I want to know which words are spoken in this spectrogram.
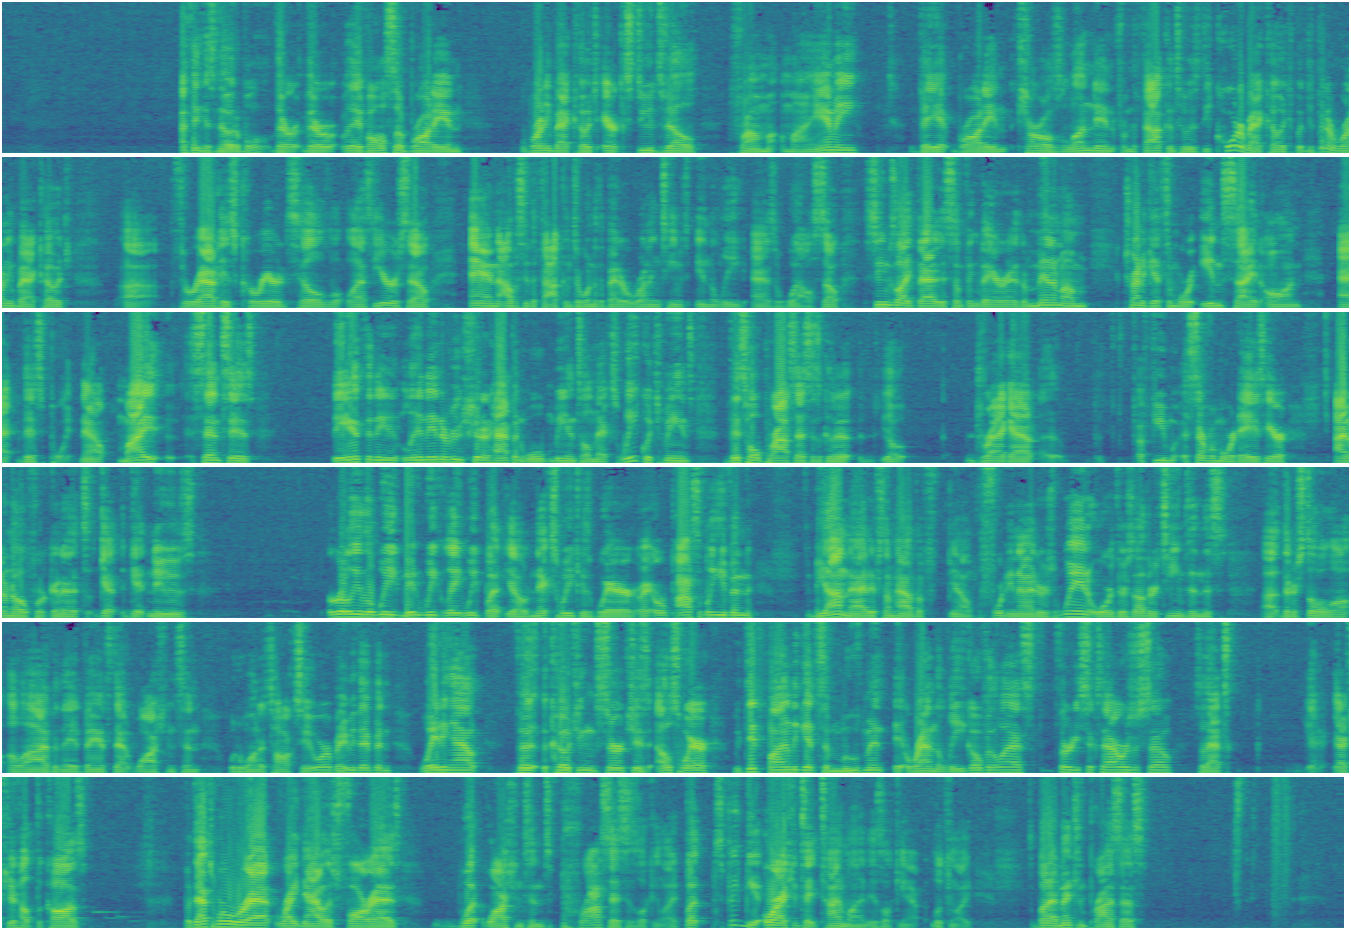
I think is notable. They're they're they've also brought in running back coach Eric Studesville from Miami. They brought in Charles London from the Falcons, who is the quarterback coach, but he's been a running back coach uh, throughout his career until last year or so. And obviously, the Falcons are one of the better running teams in the league as well. So, seems like that is something they're at a minimum trying to get some more insight on at this point. Now, my sense is the Anthony Lynn interview should have happened won't be until next week, which means this whole process is going to you know drag out a, a few, several more days here. I don't know if we're gonna get get news early in the week, midweek, late week, but you know, next week is where, or possibly even beyond that, if somehow the you know the 49ers win, or there's other teams in this uh, that are still alive and they advance that Washington would want to talk to, or maybe they've been waiting out the the coaching searches elsewhere. We did finally get some movement around the league over the last 36 hours or so, so that's that should help the cause. But that's where we're at right now as far as what Washington's process is looking like. But speaking, of, or I should say, timeline is looking at looking like. But I mentioned process.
